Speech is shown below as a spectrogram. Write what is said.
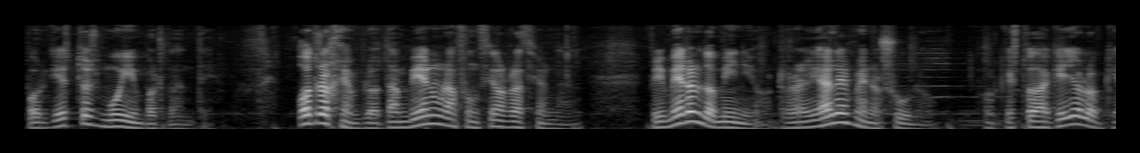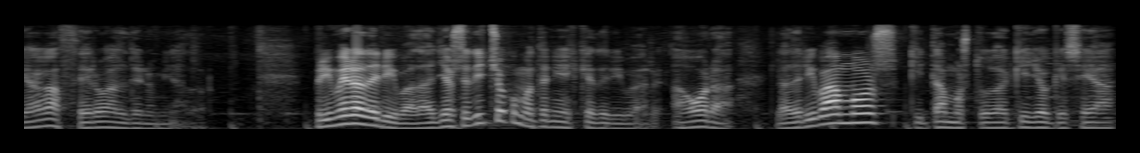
Porque esto es muy importante. Otro ejemplo, también una función racional. Primero el dominio, real es menos 1, porque es todo aquello lo que haga 0 al denominador. Primera derivada, ya os he dicho cómo teníais que derivar. Ahora la derivamos, quitamos todo aquello que sea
